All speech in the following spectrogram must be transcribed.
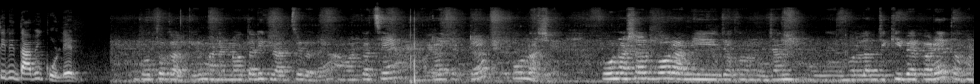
তিনি দাবি করলেন। গতকালকে মানে ন তারিখ রাত্রেবেলা, আমার কাছে হঠাৎ একটা ফোন আসে। ফোন আসার পর আমি যখন জান, বললাম যে কী ব্যাপারে, তখন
